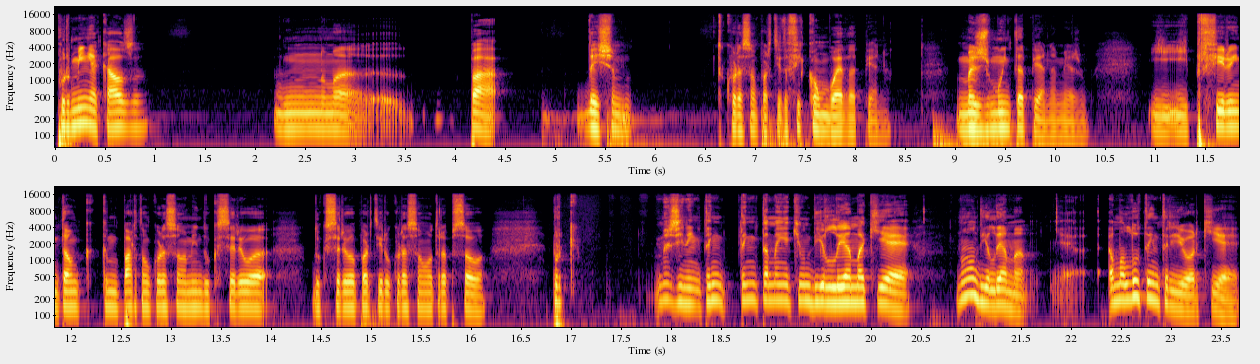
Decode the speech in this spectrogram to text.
por minha causa numa pá deixa-me de coração partido, eu fico com bué da pena mas muita pena mesmo. E, e prefiro então que, que, me partam o coração a mim do que ser eu a, do que ser eu a partir o coração a outra pessoa. Porque, imaginem, tenho, tenho também aqui um dilema que é. Não é um dilema, é uma luta interior que é.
